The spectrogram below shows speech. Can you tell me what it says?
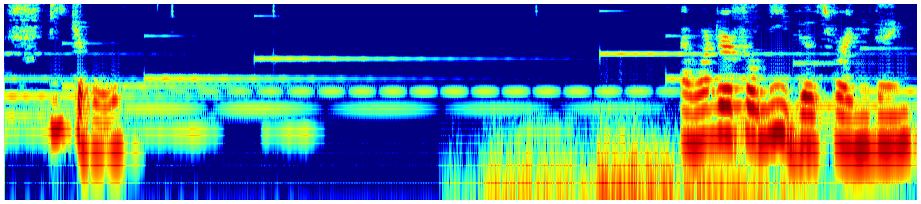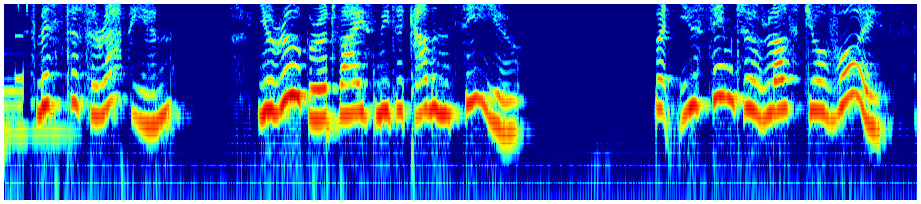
Speakable. I wonder if we'll need this for anything. Mr. Serapion, Yoruba advised me to come and see you. But you seem to have lost your voice.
